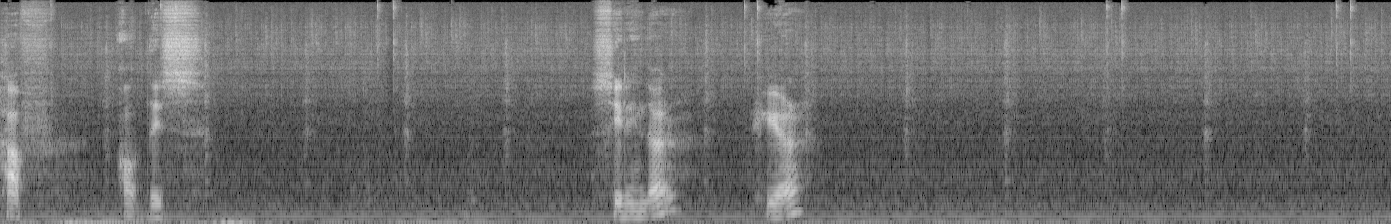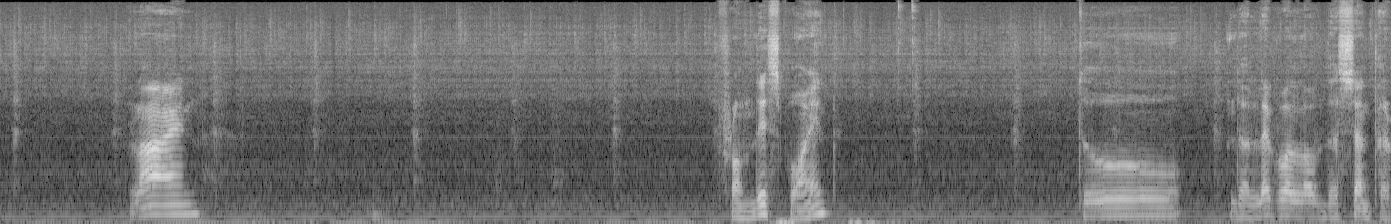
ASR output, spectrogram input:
half of this cylinder here. Line. From this point to the level of the center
